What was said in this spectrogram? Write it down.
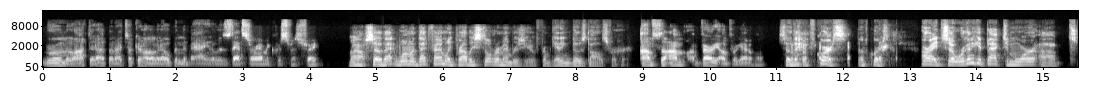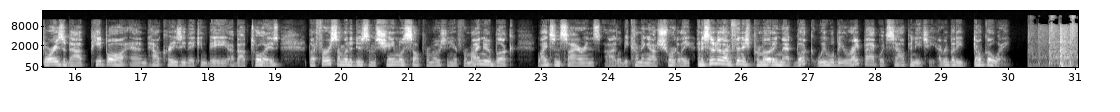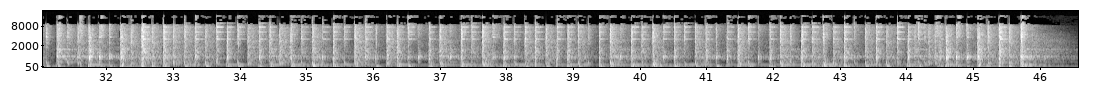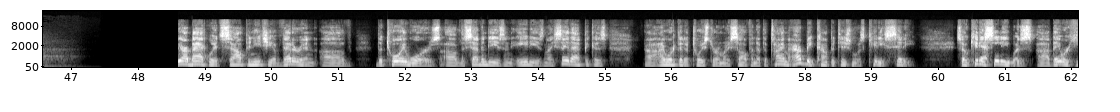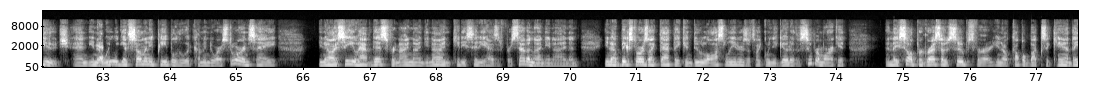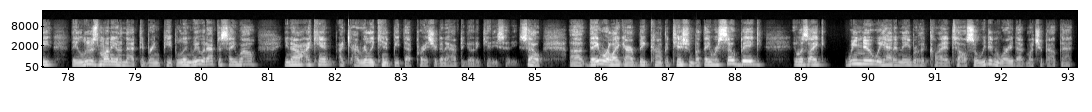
room and locked it up. And I took it home and opened the bag, and it was that ceramic Christmas tree. Wow. So that woman, that family probably still remembers you from getting those dolls for her. I'm so I'm very unforgettable. So that, of course, of course. All right, so we're going to get back to more uh, stories about people and how crazy they can be about toys. But first, I'm going to do some shameless self promotion here for my new book, Lights and Sirens. Uh, it'll be coming out shortly. And as soon as I'm finished promoting that book, we will be right back with Sal Panicci. Everybody, don't go away. We are back with Sal Panicci, a veteran of the toy wars of the 70s and 80s. And I say that because uh, I worked at a toy store myself. And at the time, our big competition was Kiddie City. So Kiddie yeah. City was, uh, they were huge. And, you know, yeah. we would get so many people who would come into our store and say, you know, I see you have this for nine ninety nine. Kiddie City has it for seven ninety nine, and you know, big stores like that they can do loss leaders. It's like when you go to the supermarket, and they sell progresso soups for you know a couple bucks a can. They they lose money on that to bring people in. We would have to say well you know i can't i, I really can't beat that price. You're going to have to go to kiddie city. So uh, they were like our big competition but they were so big it was like we knew we had a neighborhood clientele so we didn't worry that much about that.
